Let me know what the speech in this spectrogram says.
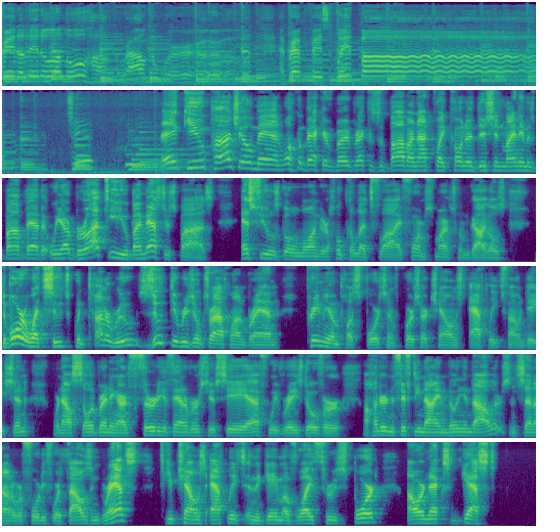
Spread a little aloha around the world. At breakfast with Bob. Thank you, Poncho Man. Welcome back, everybody. Breakfast with Bob, our not quite Kona edition. My name is Bob Babbitt. We are brought to you by Master Spas. S fuels go longer, Hoka Let's Fly, Form Smart Swim Goggles, Deboer Wetsuits, Quintana Roo, Zoot, the original triathlon brand, Premium Plus Sports, and of course, our Challenged Athletes Foundation. We're now celebrating our 30th anniversary of CAF. We've raised over $159 million and sent out over 44,000 grants to keep challenged athletes in the game of life through sport. Our next guest,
